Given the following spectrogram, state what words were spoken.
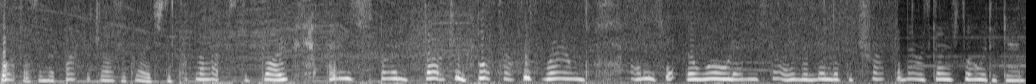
Bottas in the back of Charles Leclerc. Just a couple of laps to go, and he's spun Valtteri Bottas round, and he's hit the wall, and he's in the middle of the track, and now he's going forward again.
